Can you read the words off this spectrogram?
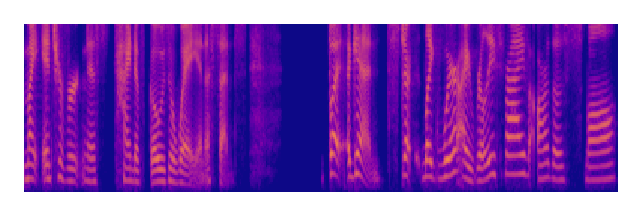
my introvertness kind of goes away in a sense. But again, start like where I really thrive are those small,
